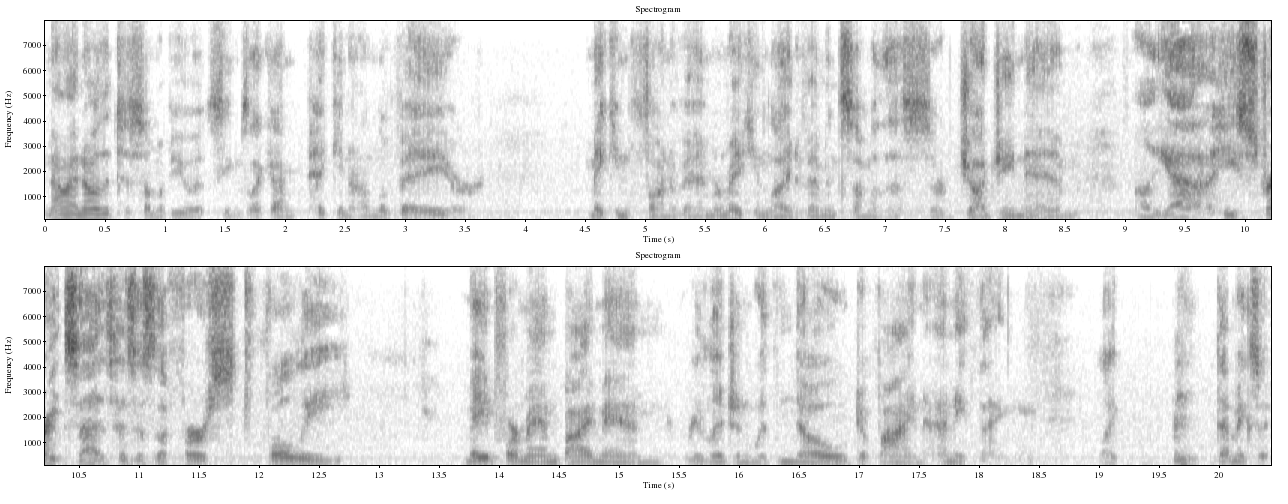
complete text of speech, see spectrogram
Now, I know that to some of you it seems like I'm picking on LaVey or making fun of him or making light of him in some of this or judging him. Well, yeah, he straight says his is the first fully made for man by man religion with no divine anything. Like that makes it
